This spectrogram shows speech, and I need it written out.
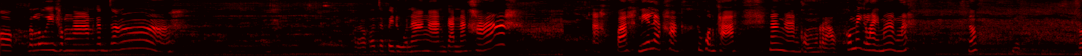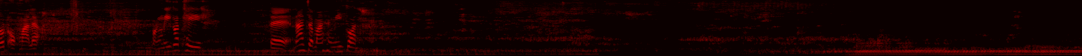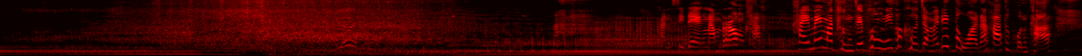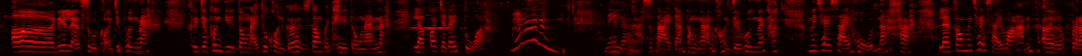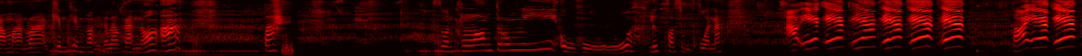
ออกตะลุยทำงานกันจ้า เราก็จะไปดูหน้างานกันนะคะอะไปะนี่แหละค่ะ ทุกคนคะหน้างานของเราก็ไม่ไกลมากนะ เนาะนี่รถออกมาแล้ว ฝั่งนี้ก็เท แต่น่าจะมาทางนี้ก่อน เลยอะคันสีแดงนำร่องค่ะ ใครไม่มา ถึงเจ๊พึ่งนี่ก็คือจะไม่ได้ตั๋วนะคะ ทุกคนคะเออนี่แหละสูตรของเจ๊พึ่งนะ คือเจ๊พึ่งยืนตรงไหนทุกคนก็จะต้องไปเทตรงนั้นนะ แล้วก็จะได้ตั๋วอืมนี่แหละค่ะสไตล์การทำงานของเจ๊พึ่งนะคะ ไม่ใช่สายโหดนะคะ แล้วก็ไม่ใช่สายหวาน เออประมาณว่าเข้มๆหน่อยก็แล้วกันเนาะอะไปส่วนคลองตรงนี้ โอ้โห ลึกพอสมควรนะ เอาเอ็กเอ็กเอ็กเอ็กเอกเอก ถอยเอกเอก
